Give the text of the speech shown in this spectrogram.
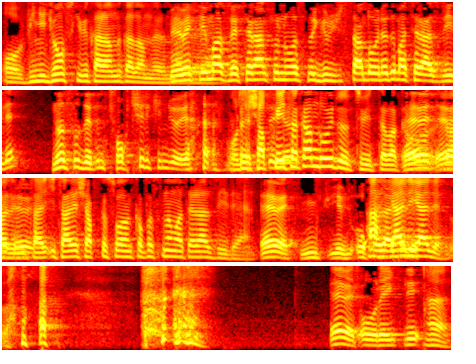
o Vinnie Jones gibi karanlık adamlarından. Mehmet biri Yılmaz veteran turnuvasında Gürcistan'da oynadı Materazzi ile. Nasıl dedim çok çirkin diyor ya. Orada şapkayı takan da oydu tweette bak. O Evet, evet, evet. İtalya, İtalya şapkası olan kafasında Materazzi'ydi yani. Evet o Ha kadar. geldi da- geldi. Evet o renkli evet.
